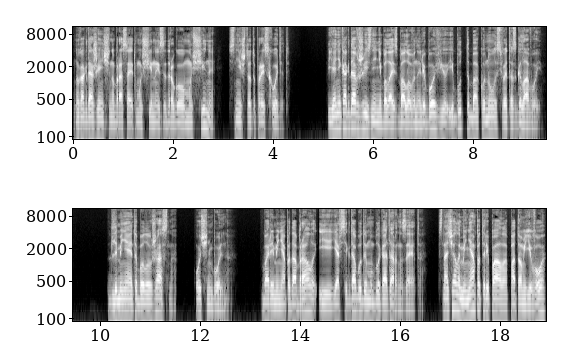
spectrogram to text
но когда женщину бросает мужчина из-за другого мужчины, с ней что-то происходит. Я никогда в жизни не была избалована любовью и будто бы окунулась в это с головой. Для меня это было ужасно, очень больно. Барри меня подобрал, и я всегда буду ему благодарна за это. Сначала меня потрепало, потом его,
